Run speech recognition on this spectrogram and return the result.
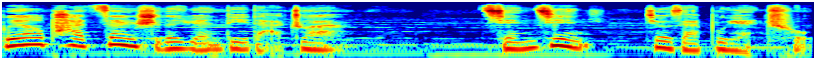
不要怕暂时的原地打转，前进就在不远处。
